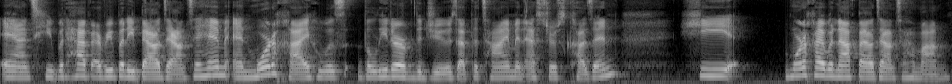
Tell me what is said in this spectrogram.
and he would have everybody bow down to him. And Mordecai, who was the leader of the Jews at the time and Esther's cousin, he Mordecai would not bow down to Haman.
